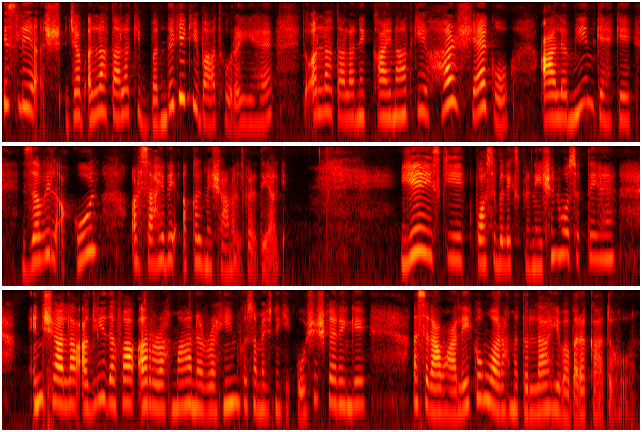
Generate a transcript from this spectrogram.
اس لیے جب اللہ تعالیٰ کی بندگی کی بات ہو رہی ہے، تو اللہ تعالیٰ نے کائنات کی ہر شے کو عالمین کہہ کے زویل عقول اور صاحب عقل میں شامل کر دیا گیا۔ یہ اس کی ایک پاسبل ایکسپلینیشن ہو سکتی ہے انشاءاللہ اگلی دفعہ الرحمن الرحیم کو سمجھنے کی کوشش کریں گے۔ السلام علیکم ورحمۃ اللہ وبرکاتہ۔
